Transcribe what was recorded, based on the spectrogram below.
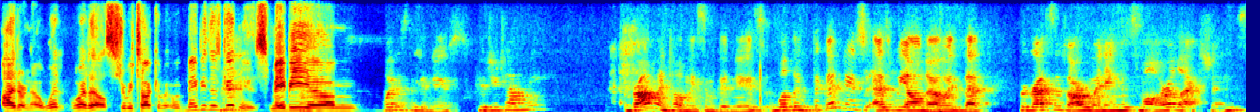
i don't know what what else should we talk about maybe there's good news maybe um What is the good news? Could you tell me? Bronwyn told me some good news. Well, the, the good news, as we all know, is that progressives are winning the smaller elections.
